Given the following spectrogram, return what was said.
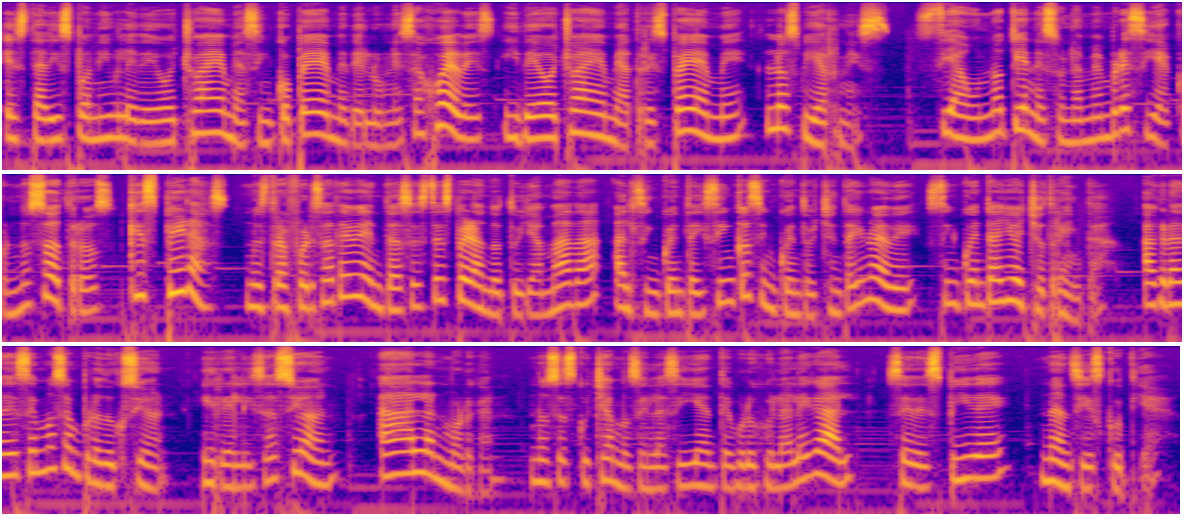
está disponible de 8 a.m. a 5 p.m. de lunes a jueves y de 8 a.m. a 3 p.m. los viernes. Si aún no tienes una membresía con nosotros, ¿qué esperas? Nuestra fuerza de ventas está esperando tu llamada al 55 50 89 58 30. Agradecemos en producción y realización a Alan Morgan. Nos escuchamos en la siguiente Brújula Legal. Se despide Nancy Scutia.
